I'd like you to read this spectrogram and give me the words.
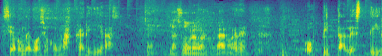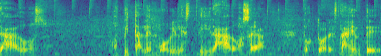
hicieron un negocio con mascarillas. La sobrevaloraron. hospitales tirados, hospitales móviles tirados. O sea, doctor, esta gente,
